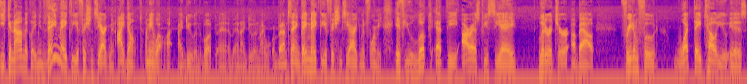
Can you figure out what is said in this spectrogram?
economically. I mean, they make the efficiency argument. I don't. I mean, well, I, I do in the book, uh, and I do in my. But I'm saying they make the efficiency argument for me. If you look at the RSPCA literature about freedom food, what they tell you is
